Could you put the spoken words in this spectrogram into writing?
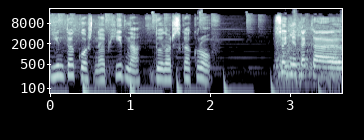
Їм також необхідна донорська кров. Сьогодні така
